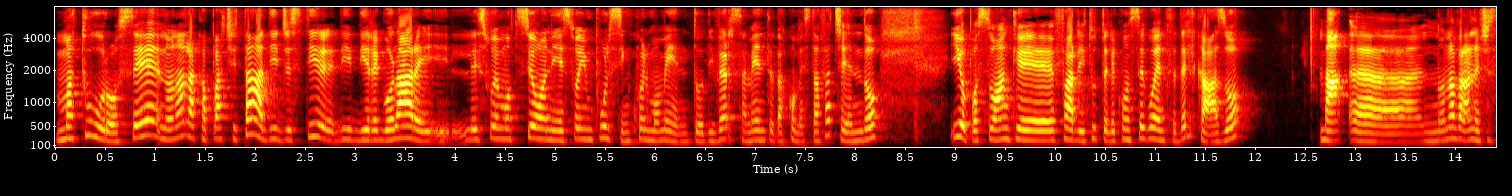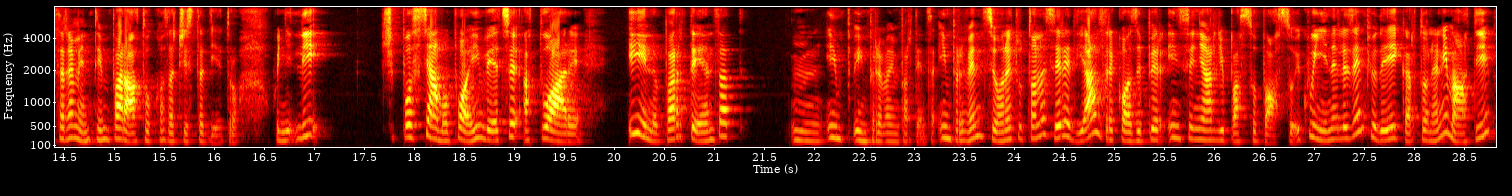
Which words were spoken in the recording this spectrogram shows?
maturo, se non ha la capacità di gestire, di, di regolare le sue emozioni e i suoi impulsi in quel momento diversamente da come sta facendo, io posso anche fargli tutte le conseguenze del caso ma eh, non avrà necessariamente imparato cosa ci sta dietro. Quindi lì ci possiamo poi invece attuare in partenza in, in, pre- in, partenza, in prevenzione tutta una serie di altre cose per insegnargli passo passo e quindi nell'esempio dei cartoni animati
